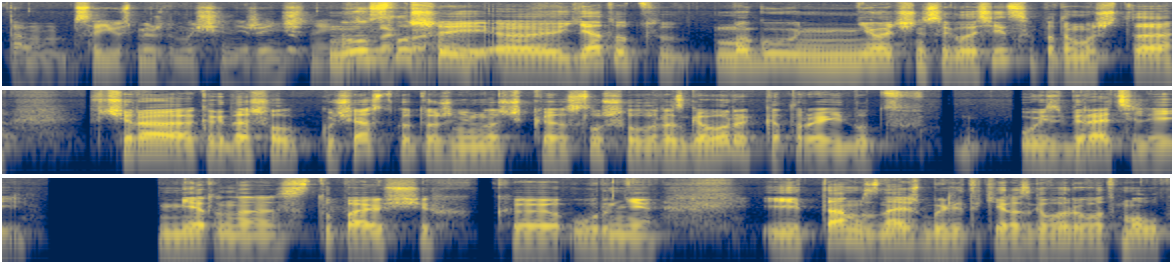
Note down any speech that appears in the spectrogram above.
там союз между мужчиной и женщиной. Ну, слушай, э, я тут могу не очень согласиться, потому что вчера, когда шел к участку, тоже немножечко слушал разговоры, которые идут у избирателей, мерно ступающих к урне. И там, знаешь, были такие разговоры, вот, мол,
